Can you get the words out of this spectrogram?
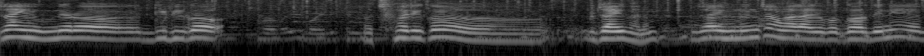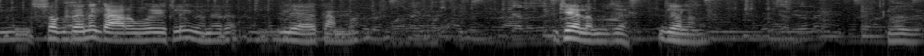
ज्वाइँ मेरो दिदीको छोरीको ज्वाइँ भनौँ। ज्वाइँ हुनुहुन्छ उहाँलाई अब गरिदिने। सक्दैन गाह्रो भयो एक्लै भनेर ल्यायो काममा। ज्यालामा ज्यालामा। हजुर।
